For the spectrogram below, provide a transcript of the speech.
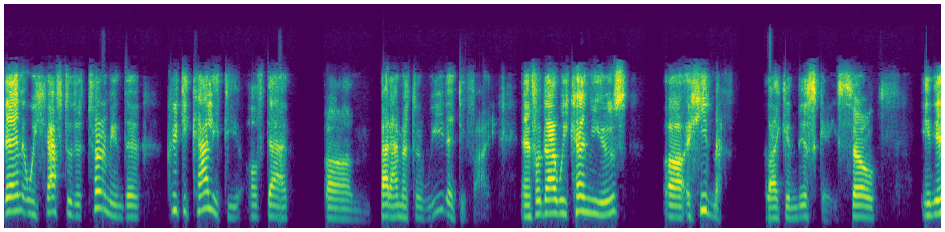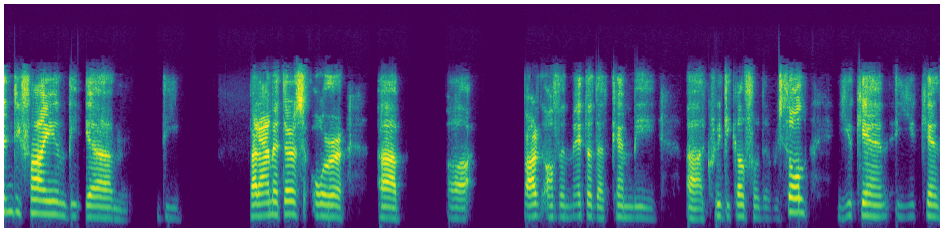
then we have to determine the criticality of that um, parameter we identify. And for that, we can use uh, a heat map, like in this case. So identifying the um, the parameters or uh, uh, part of the method that can be uh, critical for the result. You can you can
